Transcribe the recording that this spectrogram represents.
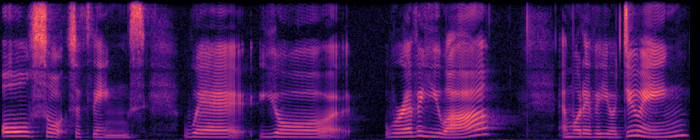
all sorts of things where you're wherever you are and whatever you're doing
